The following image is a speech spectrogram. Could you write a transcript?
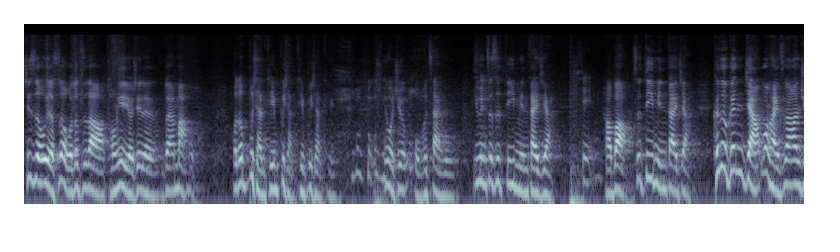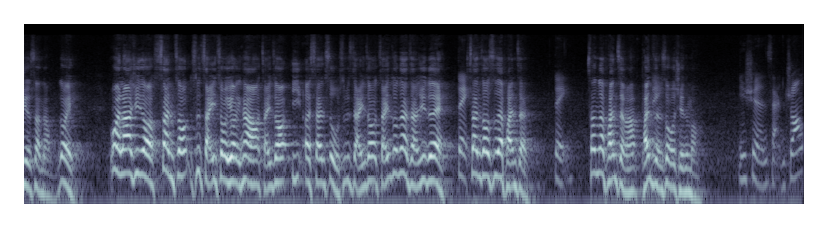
其实我有时候我都知道，同业有些人都在骂我，我都不想听，不想听，不想听，因为我觉得我不在乎，因为这是第一名代价，是，好不好？是第一名代价。可是我跟你讲，望海拉上去就算了，对，望海拉上去之后，上周是涨一周以后，你看哦，涨一周，一二三四五，是不是涨一周？涨一周这样涨去，对不对？对上周是在盘整，对，上周在盘整啊，盘整的时候我选什么？你选散装，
